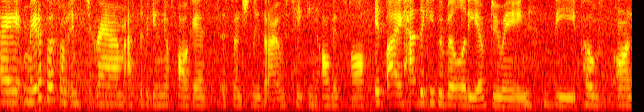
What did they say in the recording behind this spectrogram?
I made a post on Instagram at the beginning of August essentially that I was taking August off. If I had the capability of doing the posts on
